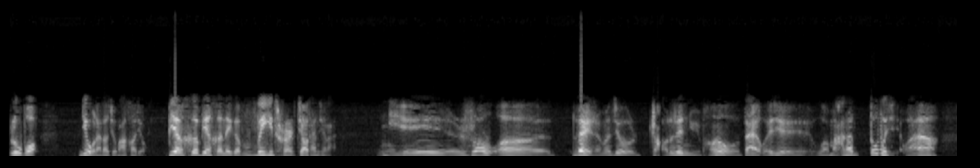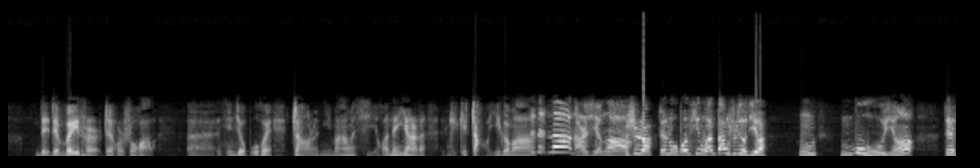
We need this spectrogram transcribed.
陆波又来到酒吧喝酒，边喝边和那个 waiter 交谈起来。你说我为什么就找的这女朋友带回去，我妈她都不喜欢啊？那这 waiter 这会儿说话了，呃，您就不会照着你妈妈喜欢那样的给给找一个吗？那那那哪行啊？是啊，这陆波听完当时就急了，嗯，不行，这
